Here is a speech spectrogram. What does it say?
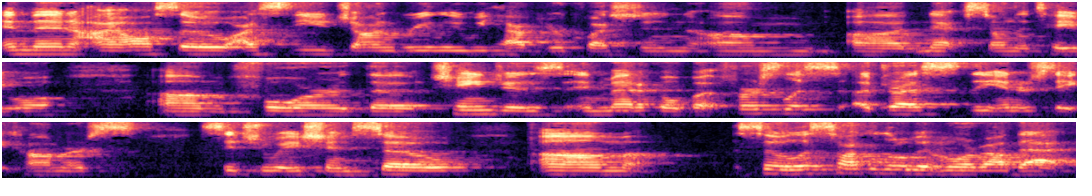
And then I also, I see John Greeley, we have your question, um, uh, next on the table, um, for the changes in medical. But first, let's address the interstate commerce situation. So, um, so let's talk a little bit more about that.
